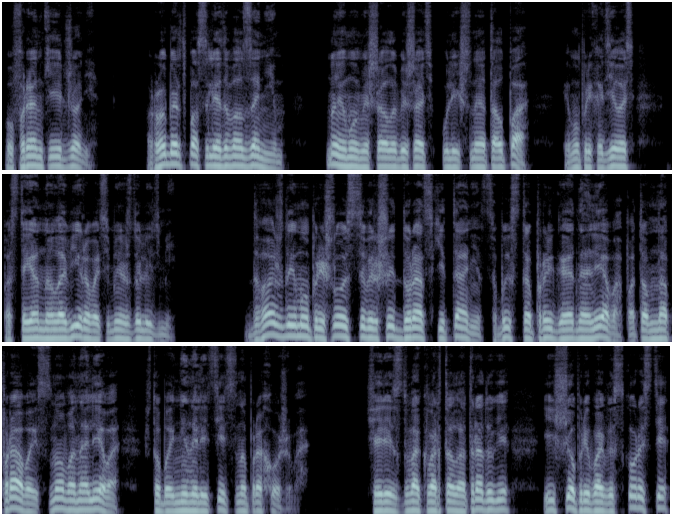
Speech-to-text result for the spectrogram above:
у Фрэнки и Джонни. Роберт последовал за ним, но ему мешала бежать уличная толпа — Ему приходилось постоянно лавировать между людьми. Дважды ему пришлось совершить дурацкий танец, быстро прыгая налево, потом направо и снова налево, чтобы не налететь на прохожего. Через два квартала от радуги, еще прибавив скорости,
